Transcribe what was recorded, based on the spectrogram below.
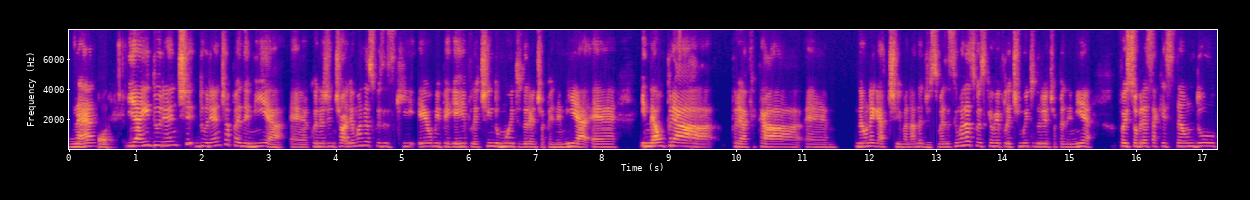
Né? Ótimo. E aí, durante, durante a pandemia, é, quando a gente olha, uma das coisas que eu me peguei refletindo muito durante a pandemia é, e não para ficar é, não negativa, nada disso, mas assim, uma das coisas que eu refleti muito durante a pandemia foi sobre essa questão do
